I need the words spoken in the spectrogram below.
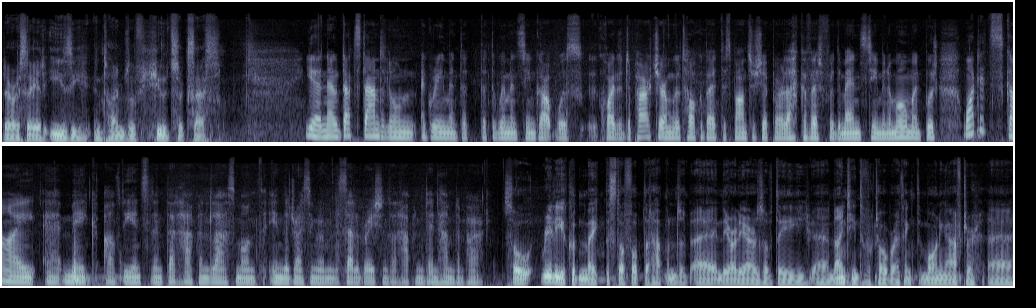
dare I say it, easy in times of huge success. Yeah, now that standalone agreement that, that the women's team got was quite a departure, and we'll talk about the sponsorship or lack of it for the men's team in a moment. But what did Sky uh, make of the incident that happened last month in the dressing room and the celebrations that happened in Hampden Park? So really, you couldn't make the stuff up that happened uh, in the early hours of the uh, nineteenth of October. I think the morning after, uh,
